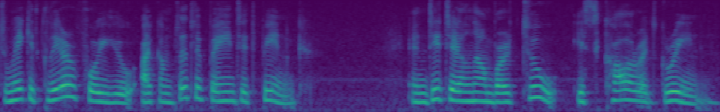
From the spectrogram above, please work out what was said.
To make it clear for you, I completely painted pink. And detail number 2 is colored green.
